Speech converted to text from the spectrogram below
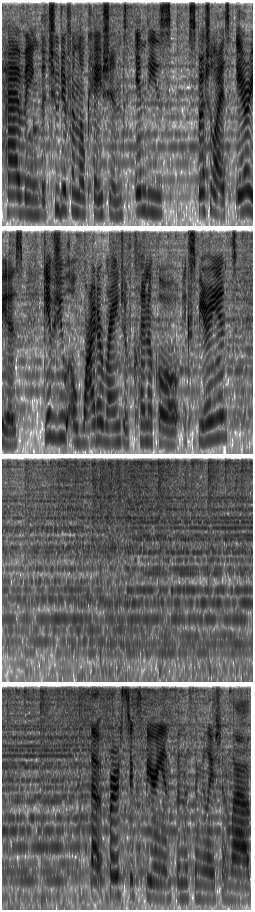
having the two different locations in these specialized areas gives you a wider range of clinical experience that first experience in the simulation lab,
